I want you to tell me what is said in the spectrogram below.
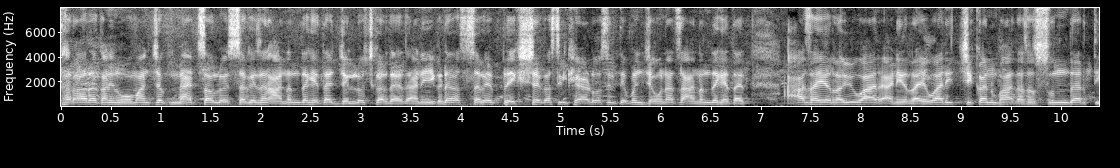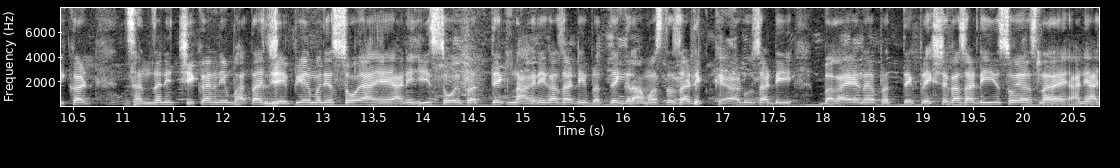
थरारक आणि रोमांचक मॅच चालू आहे सगळेजण आनंद घेत आहेत जल्लोष करतायत आणि इकडं सगळे प्रेक्षक असतील खेळाडू असतील ते पण जेवणाचा आनंद घेत आहेत. आज आहे रविवार आणि रविवारी चिकन भात असं सुंदर तिखट झणझणीत चिकन आणि भाता जे पी एलमध्ये सोय आहे आणि ही सोय प्रत्येक नागरिकासाठी प्रत्येक ग्रामस्थासाठी खेळाडूसाठी बघायला येणाऱ्या प्रत्येक प्रेक्षकासाठी ही सोय असणार आहे. आणि आज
